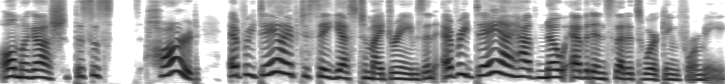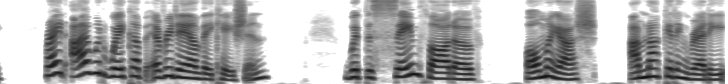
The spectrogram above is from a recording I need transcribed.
oh my gosh, this is hard. Every day I have to say yes to my dreams, and every day I have no evidence that it's working for me right? I would wake up every day on vacation with the same thought of, oh my gosh, I'm not getting ready.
